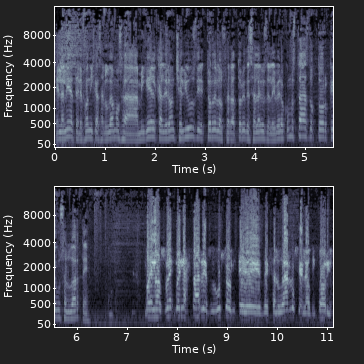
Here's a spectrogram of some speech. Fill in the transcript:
En la línea telefónica saludamos a Miguel Calderón Chelius, director del Observatorio de Salarios de la Ibero. ¿Cómo estás, doctor? Qué gusto saludarte. Buenos, bu- buenas tardes, gusto eh, de saludarlos y al auditorio.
